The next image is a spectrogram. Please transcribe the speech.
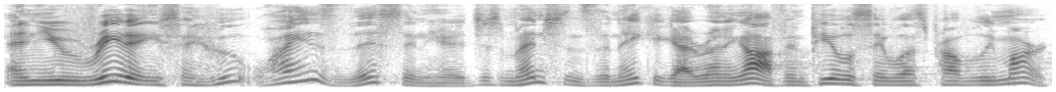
And you read it and you say who why is this in here? It just mentions the naked guy running off. And people say well that's probably mark.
